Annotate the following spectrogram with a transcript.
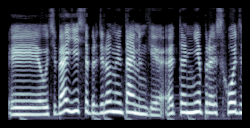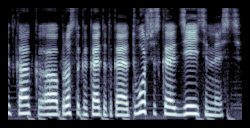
И у тебя есть определенные тайминги. Это не происходит как э, просто какая-то такая творческая деятельность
